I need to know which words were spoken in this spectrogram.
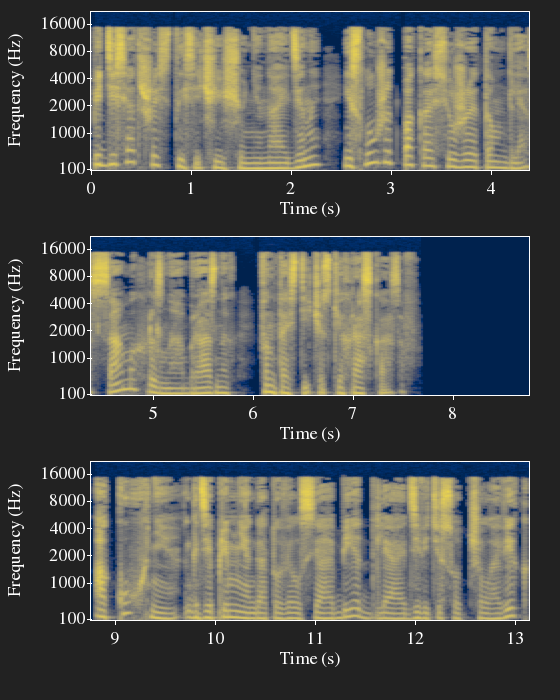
56 тысяч еще не найдены и служат пока сюжетом для самых разнообразных фантастических рассказов. О кухне, где при мне готовился обед для 900 человек,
